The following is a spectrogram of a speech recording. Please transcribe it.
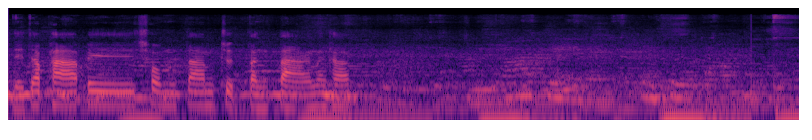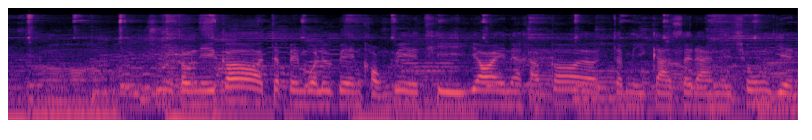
เดี๋ยวจะพาไปชมตามจุดต่างๆนะครับ ตรงนี้ก็จะเป็นบริเวณของเวทีย่อยนะครับ ก็จะมีการแสดงในช่วงเย็น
